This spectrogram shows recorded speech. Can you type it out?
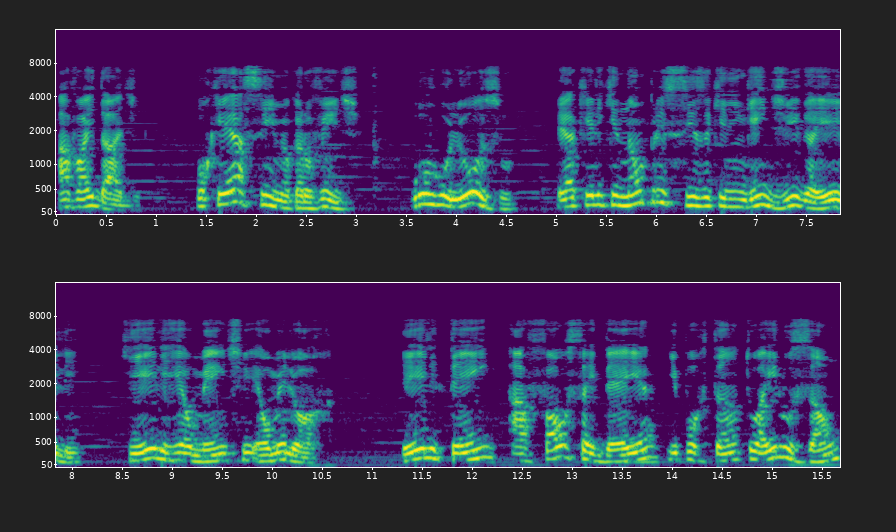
à vaidade. Porque é assim, meu caro ouvinte, o orgulhoso é aquele que não precisa que ninguém diga a ele que ele realmente é o melhor. Ele tem a falsa ideia e, portanto, a ilusão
